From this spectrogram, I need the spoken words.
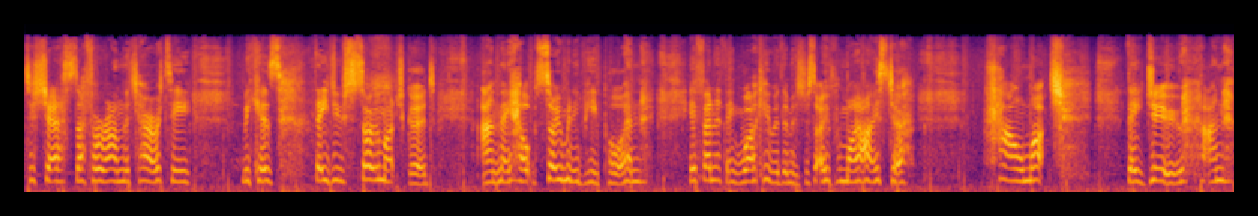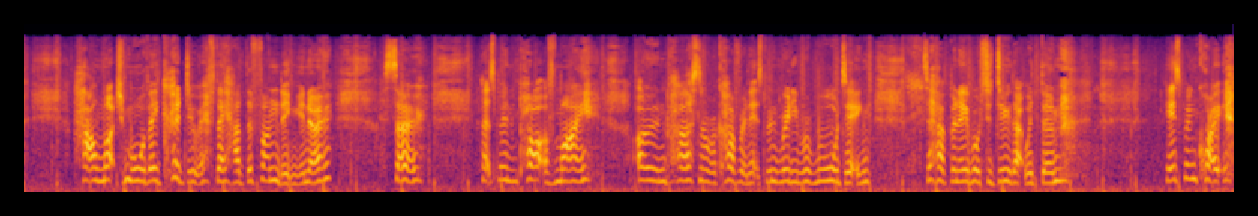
to share stuff around the charity because they do so much good and they help so many people and if anything working with them has just opened my eyes to how much they do and how much more they could do if they had the funding, you know? So that's been part of my own personal recovery, and it's been really rewarding to have been able to do that with them. It's been quite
